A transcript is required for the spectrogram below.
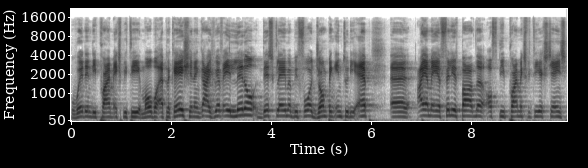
within the Prime XBT mobile application. And guys, we have a little disclaimer before jumping into the app. Uh, I am a affiliate partner of the Prime XBT exchange,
